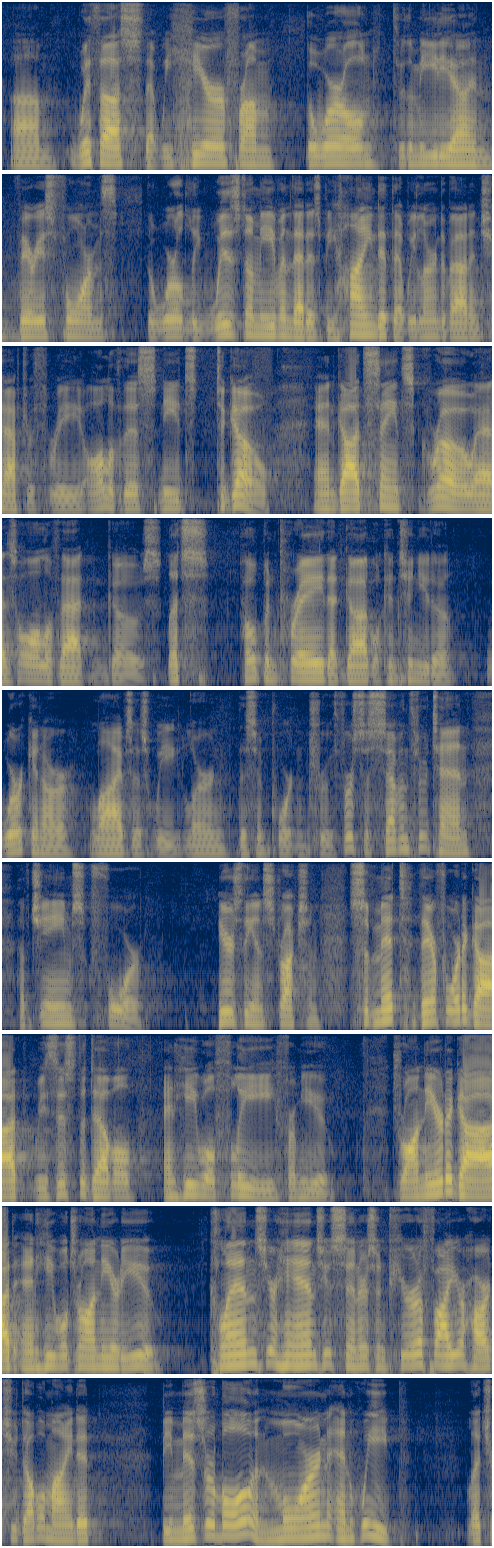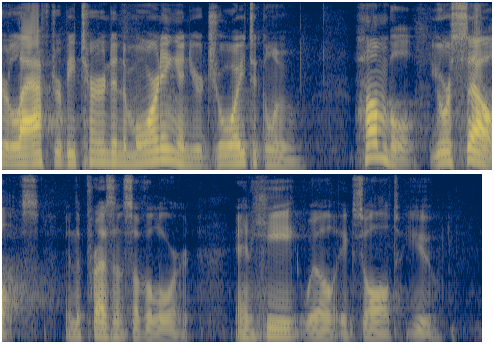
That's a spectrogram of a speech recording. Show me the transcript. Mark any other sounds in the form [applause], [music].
um, with us, that we hear from the world through the media in various forms, the worldly wisdom, even that is behind it, that we learned about in chapter 3. All of this needs to go and God's saints grow as all of that goes. Let's hope and pray that God will continue to work in our lives as we learn this important truth. Verses 7 through 10 of James 4. Here's the instruction Submit therefore to God, resist the devil, and he will flee from you. Draw near to God, and he will draw near to you. Cleanse your hands, you sinners, and purify your hearts, you double minded. Be miserable and mourn and weep. Let your laughter be turned into mourning and your joy to gloom. Humble yourselves in the presence of the Lord, and he will exalt you.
